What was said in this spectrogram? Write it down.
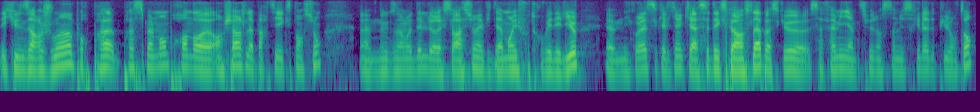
et qui nous a rejoint pour principalement prendre en charge la partie expansion. donc dans un modèle de restauration, évidemment, il faut trouver des lieux. Nicolas, c'est quelqu'un qui a cette expérience-là parce que sa famille est un petit peu dans cette industrie-là depuis longtemps.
